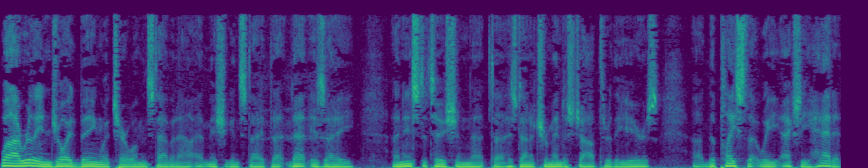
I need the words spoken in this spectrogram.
Well, I really enjoyed being with Chairwoman Stabenow at Michigan State. That that is a an institution that uh, has done a tremendous job through the years. Uh, the place that we actually had it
